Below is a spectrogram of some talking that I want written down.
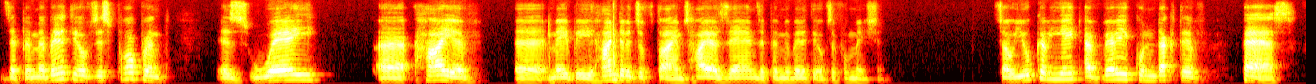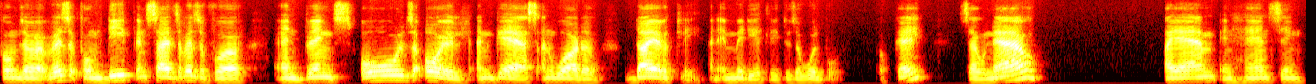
The permeability of this proppant is way uh, higher, uh, maybe hundreds of times higher than the permeability of the formation. So you create a very conductive pass from the from deep inside the reservoir and brings all the oil and gas and water directly and immediately to the wellbore. Okay, so now I am enhancing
